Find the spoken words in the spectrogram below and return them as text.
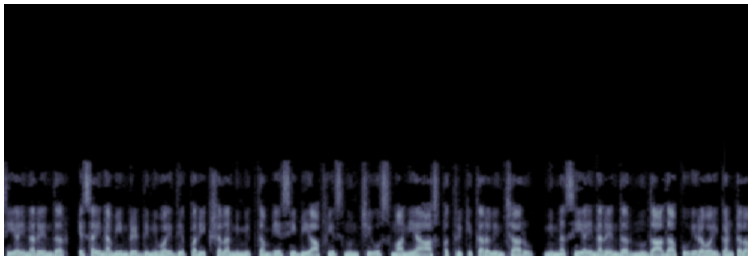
సిఐ నరేందర్ ఎస్ఐ నవీన్ రెడ్డిని వైద్య పరీక్షల నిమిత్తం ఏసీబీ ఆఫీస్ నుంచి ఉస్మానియా ఆస్పత్రికి తరలించారు. నిన్న సిఐ నరేందర్ను దాదాపు ఇరవై గంటల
